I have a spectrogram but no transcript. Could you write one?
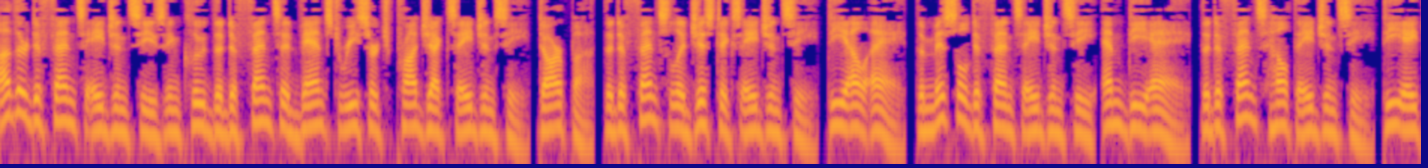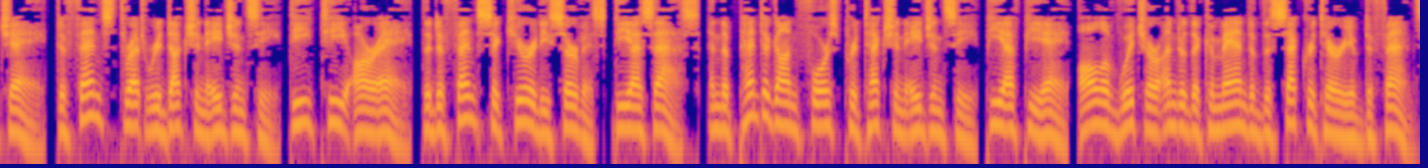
other defense agencies include the Defense Advanced Research Projects Agency (DARPA), the Defense Logistics Agency (DLA), the Missile Defense Agency (MDA), the Defense Health Agency (DHA), Defense Threat Reduction Agency (DTRA), the Defense Security Service (DSS), and the Pentagon Force Protection Agency (PFPA), all of which are under the command of the Secretary of Defense.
